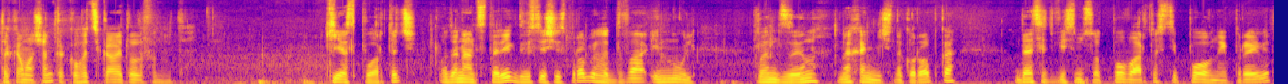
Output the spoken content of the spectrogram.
Така машинка, кого цікавить, телефонуйте. Kia Sportage, 11 рік, 206 пробігу, 2,0 бензин, механічна коробка, 10800 по вартості, повний привід.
